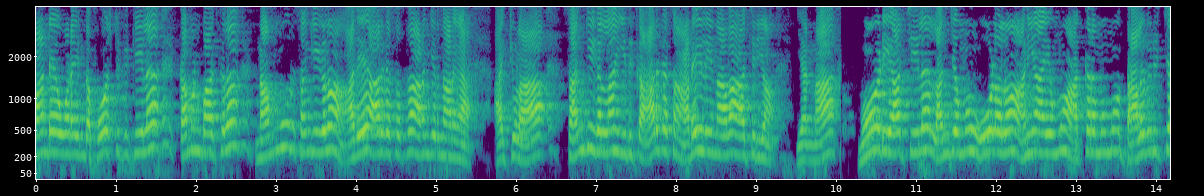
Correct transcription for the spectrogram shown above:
பாண்டேவோட இந்த போஸ்ட்டுக்கு கீழே கமெண்ட் பாக்ஸில் நம்மூர் சங்கிகளும் அதே ஆர்கசத்தை தான் அடைஞ்சிருந்தானுங்க. ஆக்சுவலாக சங்கிகள்லாம் இதுக்கு ஆர்கசம் அடையலைன்னா தான் ஆச்சரியம். ஏன்னா மோடி ஆட்சியில லஞ்சமும் ஊழலும் அநியாயமும் அக்கிரமமும் தலைவிரிச்சு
